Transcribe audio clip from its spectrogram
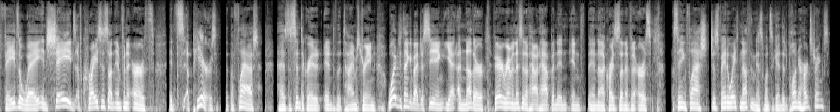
fades away in shades of Crisis on Infinite Earth. It appears that the Flash has disintegrated into the time stream. What did you think about just seeing yet another, very reminiscent of how it happened in in in uh, Crisis on Infinite Earths, seeing Flash just fade away to nothingness once again? Did it pull on your heartstrings?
